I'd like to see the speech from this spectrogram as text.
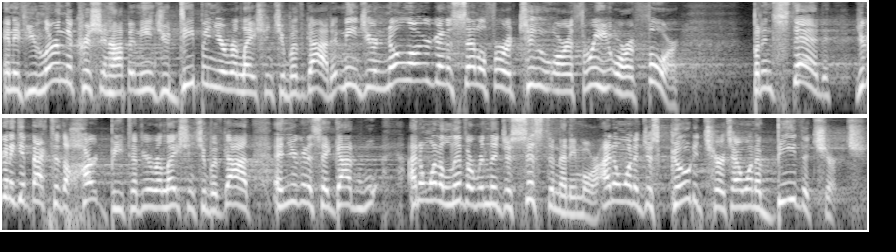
And if you learn the Christian hop, it means you deepen your relationship with God. It means you're no longer going to settle for a two or a three or a four. But instead, you're going to get back to the heartbeat of your relationship with God, and you're going to say, God, I don't want to live a religious system anymore. I don't want to just go to church, I want to be the church.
